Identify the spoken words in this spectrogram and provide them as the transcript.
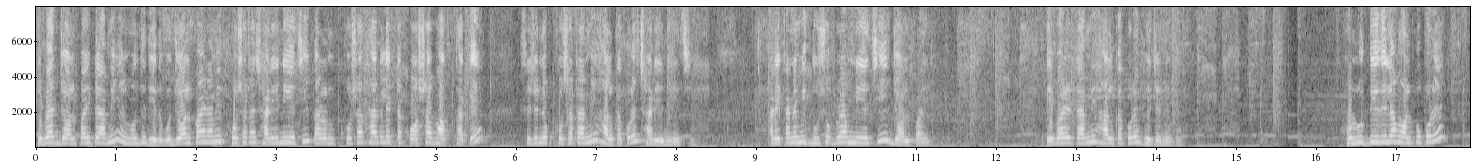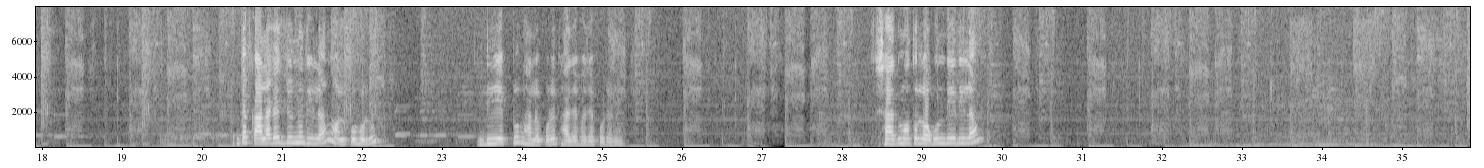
এবার জলপাইটা আমি এর মধ্যে দিয়ে দেবো। জলপাইয়ের আমি খোসাটা ছাড়িয়ে নিয়েছি, কারণ খোসা থাকলে একটা কষা ভাব থাকে, সেজন্য খোসাটা আমি হালকা করে ছাড়িয়ে নিয়েছি। আর এখানে আমি দুশো গ্রাম নিয়েছি জলপাই। এবার এটা আমি হালকা করে ভেজে নেব। হলুদ দিয়ে দিলাম অল্প করে। এটা কালারের জন্য দিলাম অল্প হলুদ। দিয়ে একটু ভালো করে ভাজা ভাজা করে নেব। স্বাদ মতো লবণ দিয়ে দিলাম।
